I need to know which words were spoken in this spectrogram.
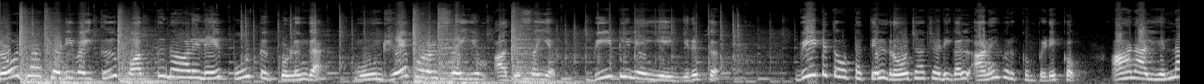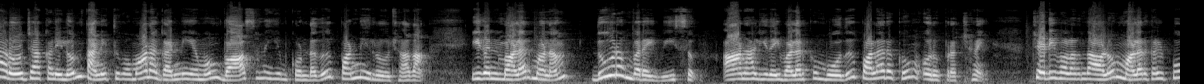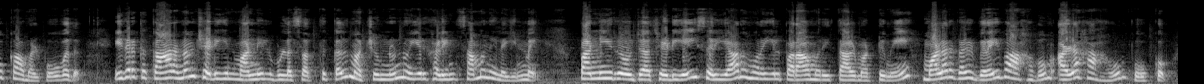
ரோஜா செடி வைத்து பத்து நாளிலே பூத்து குலுங்க மூன்றே பொருள் செய்யும் அதிசயம் வீட்டிலேயே இருக்கு. வீட்டு தோட்டத்தில் ரோஜா செடிகள் அனைவருக்கும் பிடிக்கும். ஆனால் எல்லா ரோஜாக்களிலும் தனித்துவமான கண்ணியமும் வாசனையும் கொண்டது பன்னீர் ரோஜா தான். இதன் மலர் மனம் தூரம் வரை வீசும். ஆனால் இதை வளர்க்கும் போது பலருக்கும் ஒரு பிரச்சனை. செடி வளர்ந்தாலும் மலர்கள் பூக்காமல் போவது. இதற்கு காரணம் செடியின் மண்ணில் உள்ள சத்துக்கள் மற்றும் நுண்ணுயிர்களின் சமநிலையின்மை. பன்னீர் ரோஜா செடியை சரியான முறையில் பராமரித்தால் மட்டுமே மலர்கள் விரைவாகவும் அழகாகவும் பூக்கும்.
